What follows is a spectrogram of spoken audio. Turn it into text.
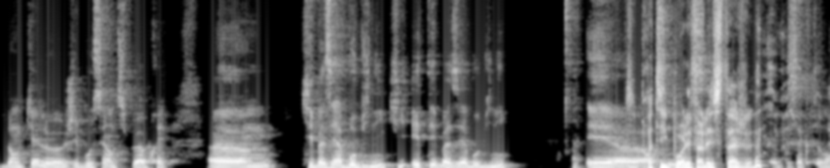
dans lequel euh, j'ai bossé un petit peu après, euh, qui est basé à Bobigny, qui était basé à Bobigny. Et c'est pratique pour aller faire les stages. Exactement.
